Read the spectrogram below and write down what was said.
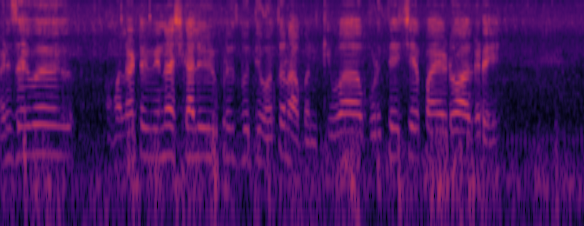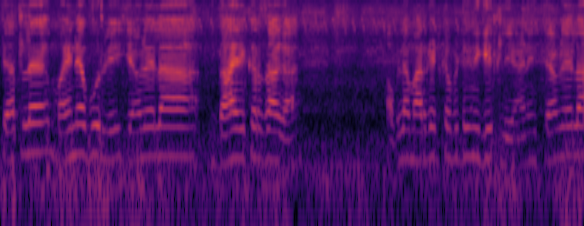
आणि साहेब मला वाटतं विनाशकाली विपरीत बुद्धी म्हणतो ना आपण किंवा बुडतेचे पाय डोआकडे त्यातलं महिन्यापूर्वी ज्यावेळेला दहा एकर जागा आपल्या मार्केट कमिटीने घेतली आणि त्यावेळेला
